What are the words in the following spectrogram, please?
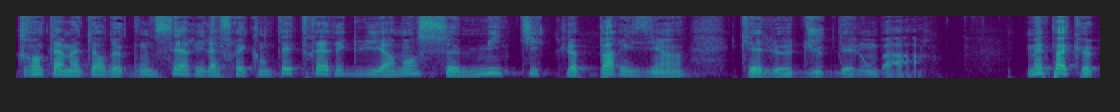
Grand amateur de concerts, il a fréquenté très régulièrement ce mythique club parisien qu'est le Duc des Lombards. Mais pas que.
